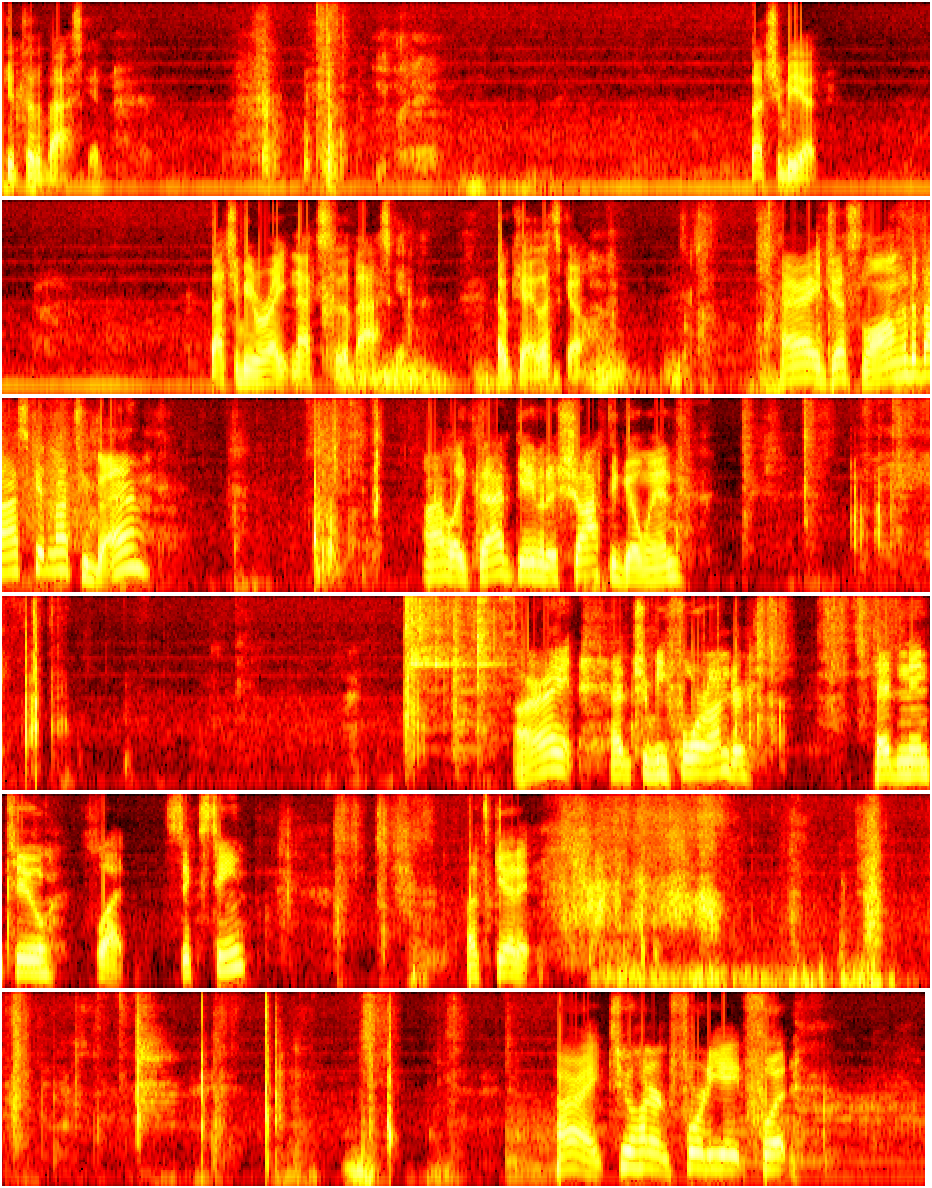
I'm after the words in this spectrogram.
get to the basket. That should be it. That should be right next to the basket. Okay, let's go. All right, just long of the basket, not too bad. I like that. Gave it a shot to go in. All right, that should be four under. Heading into what, 16? Let's get it. All right, 248 foot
